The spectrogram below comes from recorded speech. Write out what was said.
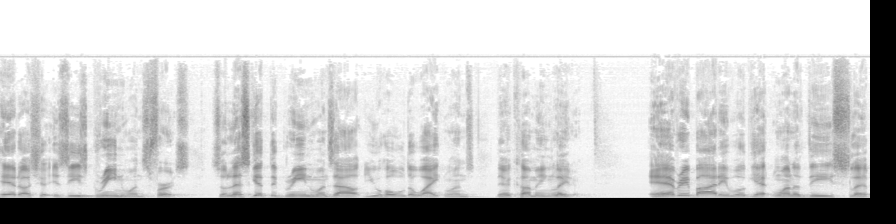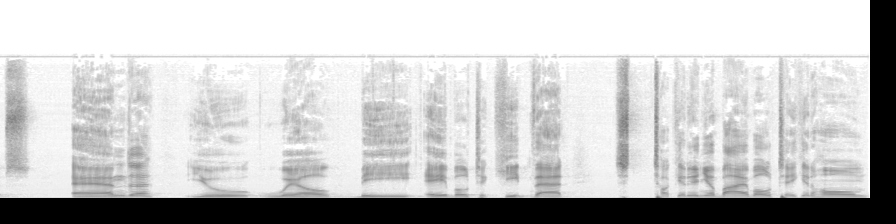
head usher, is these green ones first. So let's get the green ones out. You hold the white ones, they're coming later. Everybody will get one of these slips, and you will be able to keep that, tuck it in your Bible, take it home,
